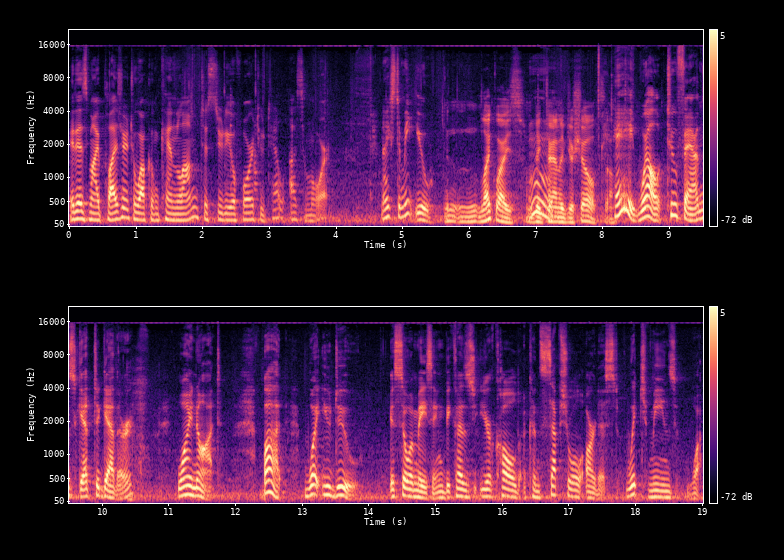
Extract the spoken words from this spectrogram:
It is my pleasure to welcome Ken Lum to Studio 4 to tell us more. Nice to meet you. Likewise, I'm a big fan of your show. So. Hey, well, two fans get together. Why not? But what you do is so amazing because you're called a conceptual artist, which means what?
